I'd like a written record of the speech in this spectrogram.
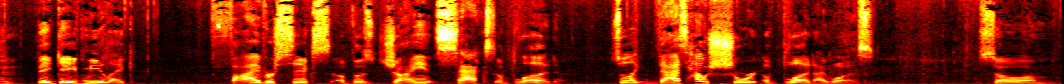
they gave me like five or six of those giant sacks of blood. So like that's how short of blood I was. So um,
